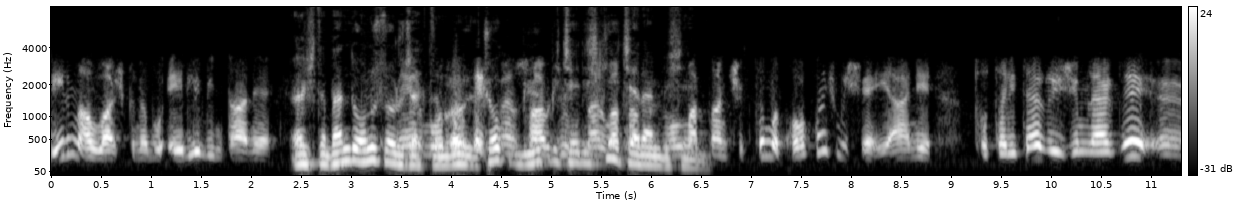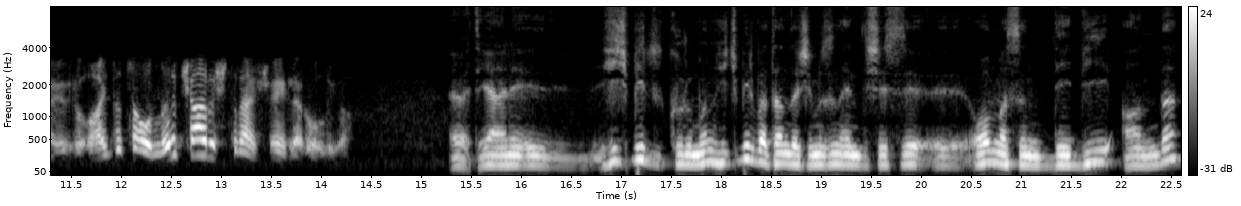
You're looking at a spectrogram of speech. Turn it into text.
değil mi Allah aşkına bu 50 bin tane işte ben de onu soracaktım. Bu çok büyük bir çelişki içeren bir şey. Olmaktan çıktı mı? Korkunç bir şey. Yani totaliter rejimlerde e, adeta onları çağrıştıran şeyler oluyor. Evet yani e, hiçbir kurumun, hiçbir vatandaşımızın endişesi e, olmasın dediği anda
